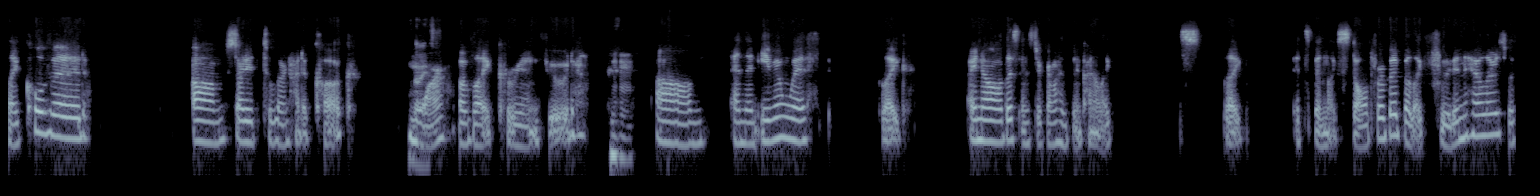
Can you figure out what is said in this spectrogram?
like COVID. Um started to learn how to cook Nice. more of like Korean food. Mhm. Um and then even with like I know this Instagram has been kind of like s- like it's been like stalled for a bit, but like food inhalers with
